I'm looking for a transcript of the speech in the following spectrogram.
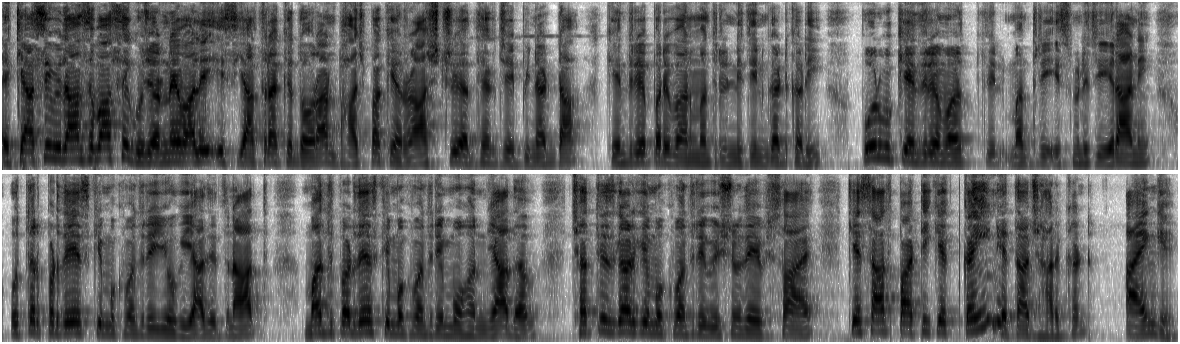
इक्यासी विधानसभा से गुजरने वाली इस यात्रा के दौरान भाजपा के राष्ट्रीय अध्यक्ष जेपी नड्डा, केंद्रीय परिवहन मंत्री नितिन गडकरी, पूर्व केंद्रीय मंत्री स्मृति ईरानी, उत्तर प्रदेश के मुख्यमंत्री योगी आदित्यनाथ, मध्य प्रदेश के मुख्यमंत्री मोहन यादव, छत्तीसगढ़ के मुख्यमंत्री विष्णुदेव साय के साथ पार्टी के कई नेता झारखंड आएँगे।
